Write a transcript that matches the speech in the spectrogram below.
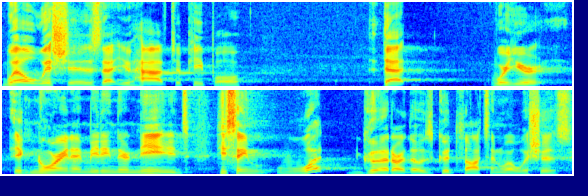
well wishes that you have to people, that where you're ignoring and meeting their needs. He's saying, What good are those good thoughts and well wishes?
